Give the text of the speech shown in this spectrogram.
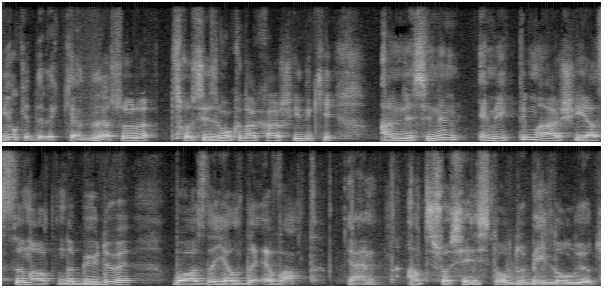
yok ederek geldiler. Sonra sosyalizm o kadar karşıydı ki annesinin emekli maaşı yastığın altında büyüdü ve Boğaz'da yalıda ev aldı. Yani antisosyalist olduğu belli oluyordu.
